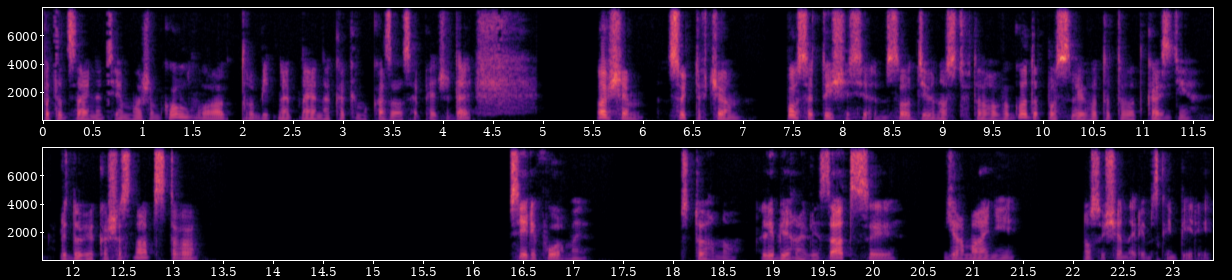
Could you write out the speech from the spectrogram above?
потенциально тебе можем голову отрубить, но это, наверное, как ему казалось, опять же, да? В общем, суть-то в чем? После 1792 года, после вот этой вот казни Людовика XVI, все реформы в сторону либерализации Германии, ну, Священной Римской империи,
